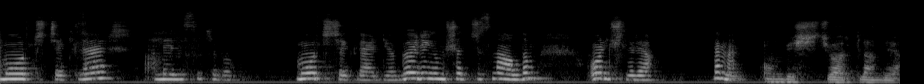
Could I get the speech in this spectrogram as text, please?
mor çiçekler. Nelisi ki bu? Mor çiçekler diyor. Böyle yumuşatıcısını aldım. 13 lira. Değil mi? 15 civarı falan diye.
